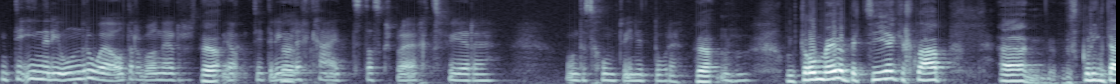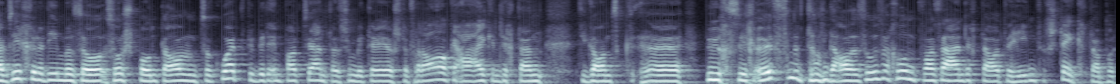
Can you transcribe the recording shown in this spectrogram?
Und die innere Unruhe, oder, wo er ja. Ja, die Dringlichkeit, ja. das Gespräch zu führen und es kommt wie nicht durch. Ja. Mhm. Und darum eben Beziehung, ich glaube, es klingt einem sicher nicht immer so, so spontan und so gut wie bei dem Patienten, dass schon mit der ersten Frage eigentlich dann die ganze äh, Bücher sich öffnet und alles rauskommt, was eigentlich da dahinter steckt. Aber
